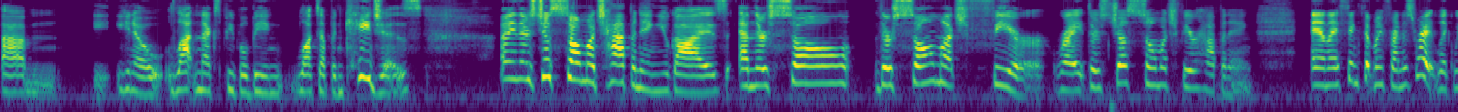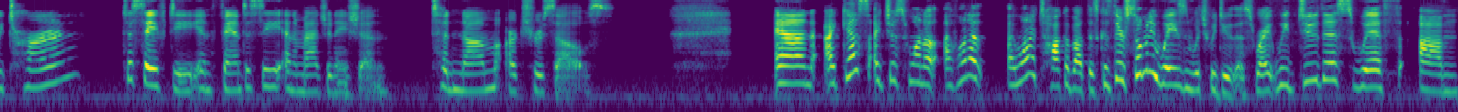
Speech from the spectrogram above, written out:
um, you know, Latinx people being locked up in cages. I mean, there's just so much happening, you guys, and there's so there's so much fear, right? There's just so much fear happening. And I think that my friend is right. Like we turn to safety in fantasy and imagination to numb our true selves. And I guess I just want to I want to I want to talk about this because there's so many ways in which we do this, right? We do this with um,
